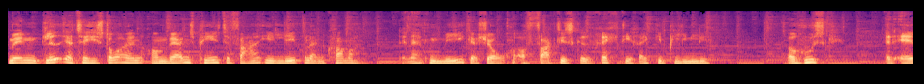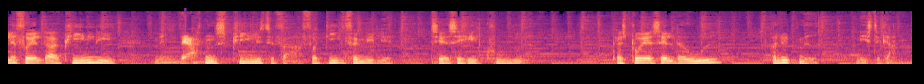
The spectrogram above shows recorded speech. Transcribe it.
Men glæd jer til historien om verdens pinligste far i Legoland kommer. Den er mega sjov og faktisk rigtig, rigtig pinlig. Og husk, at alle forældre er pinlige, men verdens pinligste far får din familie til at se helt cool ud. Pas på jer selv derude, og lyt med næste gang.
